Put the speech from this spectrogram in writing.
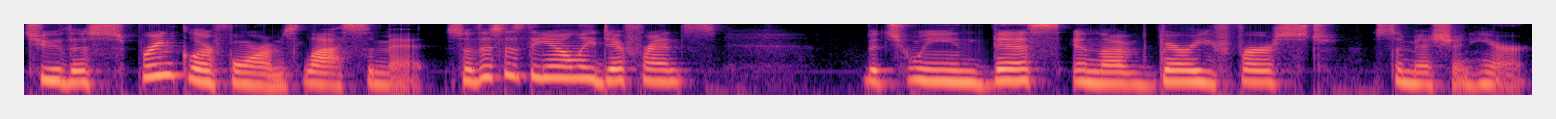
to the sprinkler form's last submit. So this is the only difference between this and the very first submission here.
